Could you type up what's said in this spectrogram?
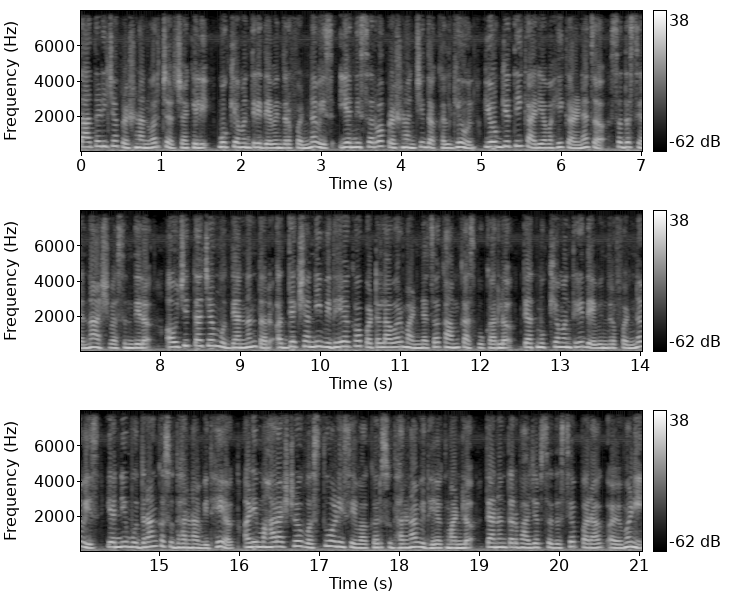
तातडीच्या प्रश्नांवर चर्चा केली. मुख्यमंत्री देवेंद्र फडणवीस यांनी सर्व प्रश्नांची दखल घेऊन योग्य ती कार्यवाही करण्याचं सदस्यांना आश्वासन दिलं. औचित्याच्या मुद्द्यांनंतर अध्यक्षांनी विधेयक पटलावर मांडण्याचं कामकाज पुकारलं. त्यात मुख्यमंत्री देवेंद्र फडणवीस यांनी मुद्रांक सुधारणा विधेयक आणि महाराष्ट्र वस्तू आणि सेवा कर सुधारणा विधेयक मांडलं. त्यानंतर भाजप सदस्य पराग अळवणी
